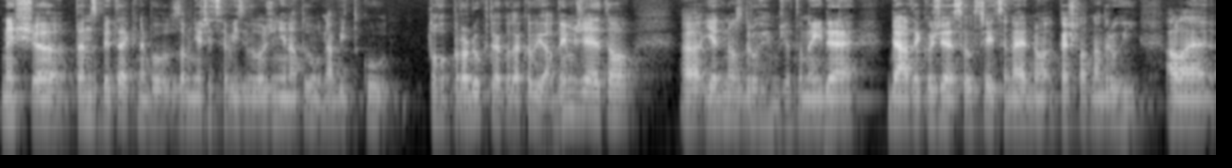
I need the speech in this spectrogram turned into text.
než eh, ten zbytek, nebo zaměřit se víc vyloženě na tu nabídku toho produktu jako takový. A vím, že je to eh, jedno s druhým, že to nejde dát jakože soustředit se na jedno a kašlat na druhý. Ale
